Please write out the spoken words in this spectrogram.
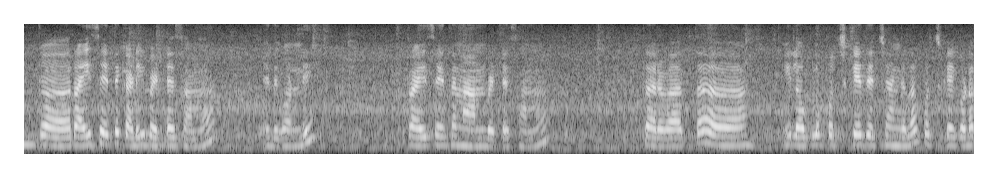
ఇంకా రైస్ అయితే కడిగి పెట్టేసాము ఇదిగోండి రైస్ అయితే నానబెట్టేసాము తర్వాత ఈ లోపల పుచ్చకాయ తెచ్చాం కదా పుచ్చకాయ కూడా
